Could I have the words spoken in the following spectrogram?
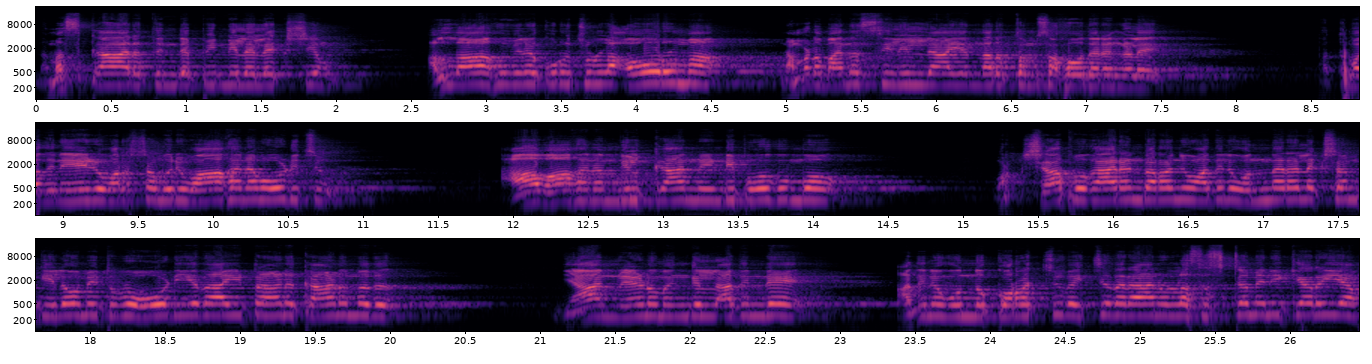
നമസ്കാരത്തിന്റെ പിന്നിലെ ലക്ഷ്യം അള്ളാഹുവിനെ കുറിച്ചുള്ള ഓർമ്മ നമ്മുടെ മനസ്സിലില്ല എന്നർത്ഥം സഹോദരങ്ങളെ. പത്ത് പതിനേഴ് വർഷം ഒരു വാഹനം ഓടിച്ചു. ആ വാഹനം വിൽക്കാൻ വേണ്ടി പോകുമ്പോൾ വർക്ക്ഷോപ്പുകാരൻ പറഞ്ഞു അതിൽ ഒന്നര ലക്ഷം കിലോമീറ്റർ ഓടിയതായിട്ടാണ് കാണുന്നത്. ഞാൻ വേണമെങ്കിൽ അതിന്റെ അതിനെ ഒന്ന് കുറച്ചു വെച്ചു തരാനുള്ള സിസ്റ്റം എനിക്കറിയാം.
